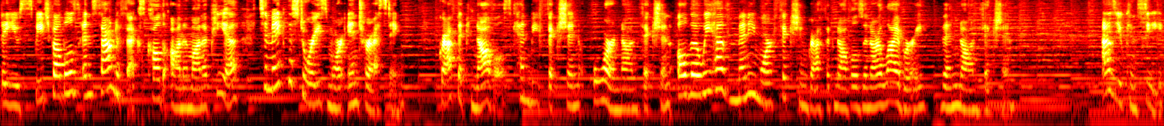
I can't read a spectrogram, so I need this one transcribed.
They use speech bubbles and sound effects called onomatopoeia to make the stories more interesting Graphic novels can be fiction or nonfiction, although we have many more fiction graphic novels in our library than nonfiction. As you can see,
